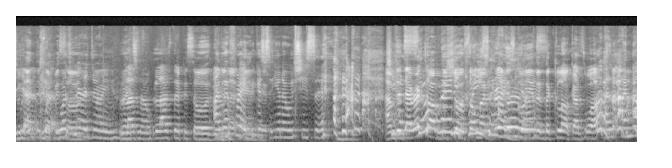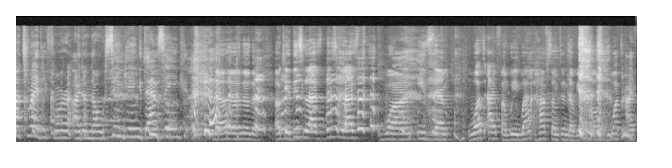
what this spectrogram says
to Yeah, end this what, episode, what we are doing right last, now. last episode, I'm afraid because it. you know she's. Uh, I'm she the director so of the show, so my brain is going in the clock as well. and I'm not ready for I don't know singing, dancing. no, no, no, no. Okay, this last, this last one is um, what I found. We have something that we call what I,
